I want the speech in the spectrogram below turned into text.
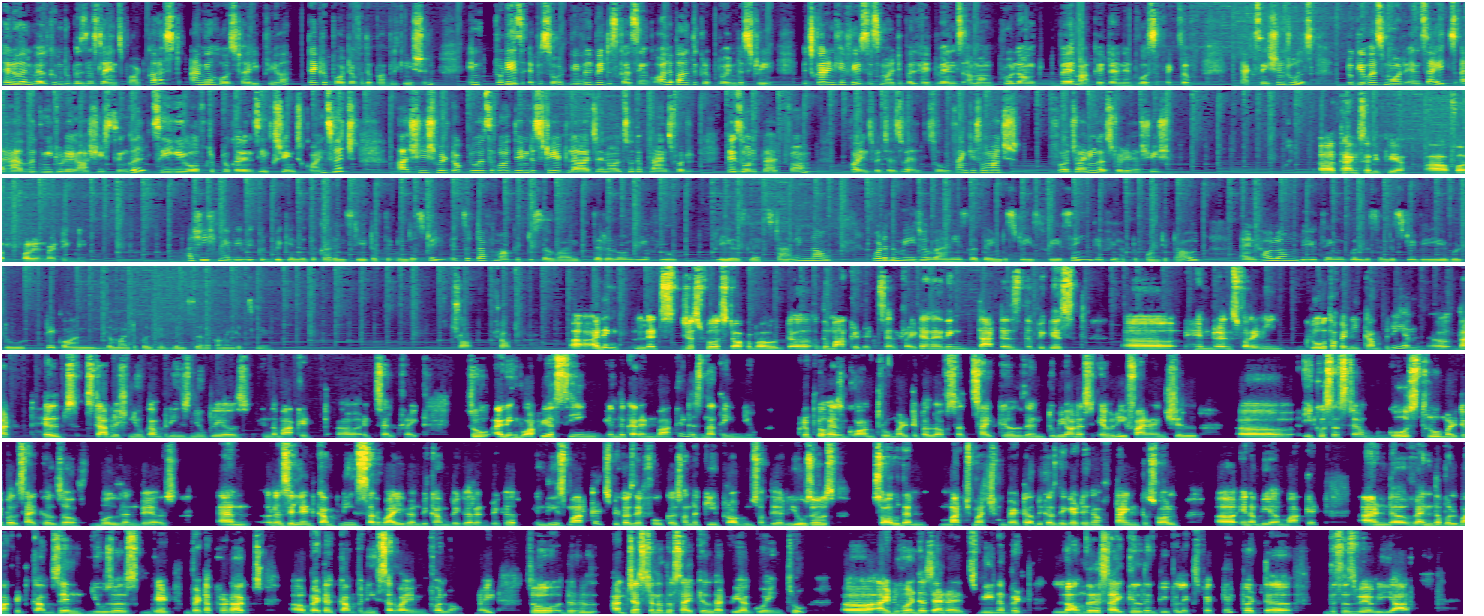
Hello and welcome to Businessline's podcast. I'm your host Haripriya, tech reporter for the publication. In today's episode, we will be discussing all about the crypto industry, which currently faces multiple headwinds among prolonged bear market and adverse effects of taxation rules. To give us more insights, I have with me today Ashish Singhal, CEO of cryptocurrency exchange CoinSwitch. Ashish will talk to us about the industry at large and also the plans for his own platform, CoinSwitch as well. So thank you so much for joining us today, Ashish. Uh, thanks, Aditya, uh, for, for inviting me. Ashish, maybe we could begin with the current state of the industry. It's a tough market to survive. There are only a few players left standing now. What are the major vanies that the industry is facing, if you have to point it out? And how long do you think will this industry be able to take on the multiple headwinds that are coming its way? Sure, sure. Uh, I think let's just first talk about uh, the market itself, right? And I think that is the biggest uh, hindrance for any growth of any company, and uh, that helps establish new companies, new players in the market uh, itself, right? So I think what we are seeing in the current market is nothing new. Crypto has gone through multiple of such cycles, and to be honest, every financial uh, ecosystem goes through multiple cycles of bulls and bears. And resilient companies survive and become bigger and bigger in these markets because they focus on the key problems of their users, solve them much much better because they get enough time to solve uh, in a bear market. And uh, when the bull market comes in users get better products uh, better companies surviving for long right? So this is just another cycle that we are going through. Uh, i do understand it's been a bit longer cycle than people expected but uh, this is where we are.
